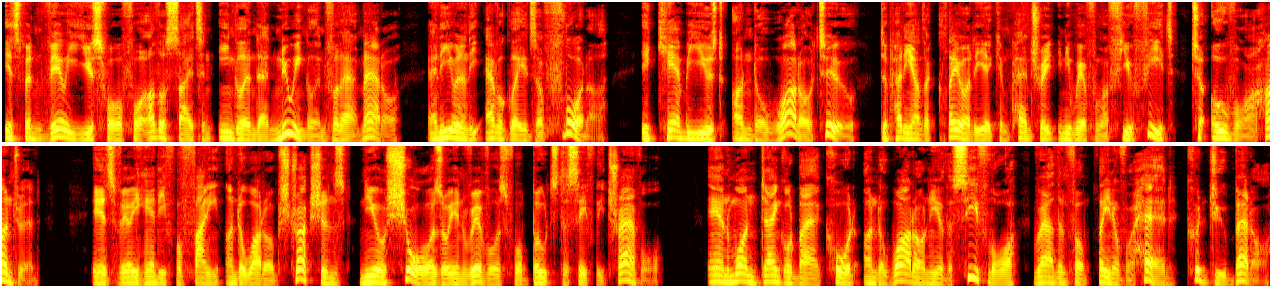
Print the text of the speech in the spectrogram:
It's been very useful for other sites in England and New England for that matter, and even in the Everglades of Florida. It can be used underwater too, Depending on the clarity, it can penetrate anywhere from a few feet to over a hundred. It's very handy for finding underwater obstructions near shores or in rivers for boats to safely travel. And one dangled by a cord underwater near the seafloor rather than from a plane overhead could do better.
